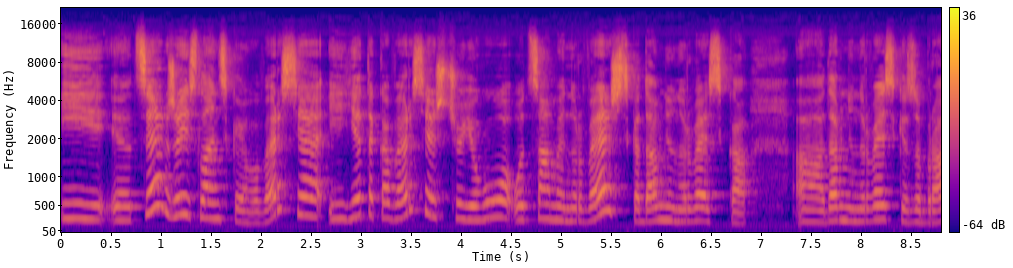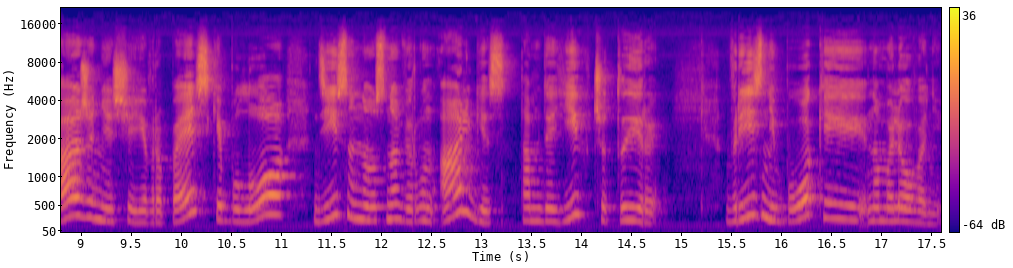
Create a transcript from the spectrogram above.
І е, це вже ісландська його версія, і є така версія, що його, от саме норвежська, а, давньонорвезьке зображення, ще європейське, було дійсно на основі рун Альгіс, там, де їх чотири, в різні боки намальовані.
